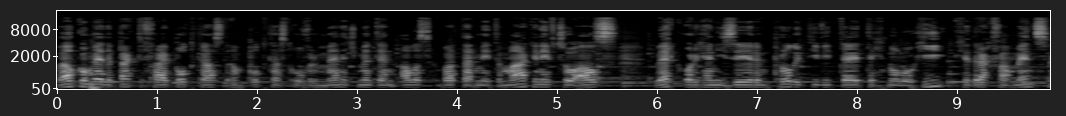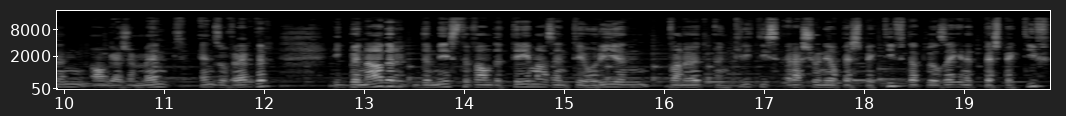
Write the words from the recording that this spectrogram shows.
Welkom bij de Pactify podcast, een podcast over management en alles wat daarmee te maken heeft, zoals werk organiseren, productiviteit, technologie, gedrag van mensen, engagement en zo verder. Ik benader de meeste van de thema's en theorieën vanuit een kritisch rationeel perspectief. Dat wil zeggen het perspectief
